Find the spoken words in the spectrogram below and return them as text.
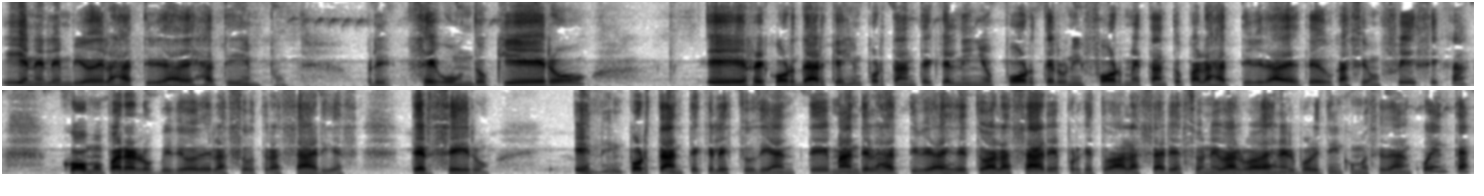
y en el envío de las actividades a tiempo. Segundo, quiero eh, recordar que es importante que el niño porte el uniforme tanto para las actividades de educación física como para los videos de las otras áreas. Tercero, es importante que el estudiante mande las actividades de todas las áreas porque todas las áreas son evaluadas en el boletín como se dan cuenta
